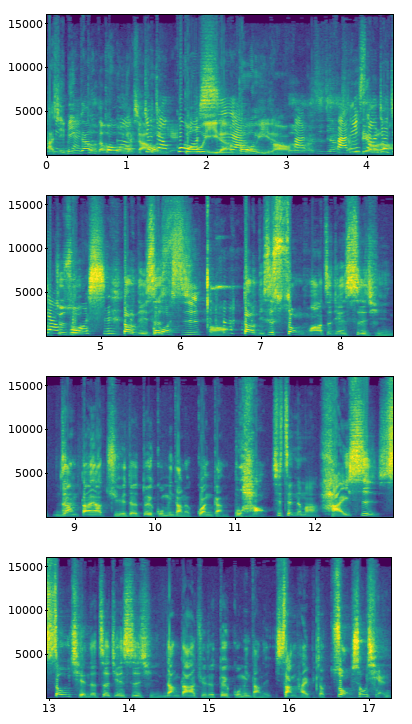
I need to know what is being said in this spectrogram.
还是敏感度无高。就叫过失啊，勾一啦，法律上就叫过失。到底是过失哦？到底是送花这件事情让大家觉得对国民党的观感不好，是真的吗？还是收钱的这件事情让大家觉得对国民党的伤害比较重？收钱。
